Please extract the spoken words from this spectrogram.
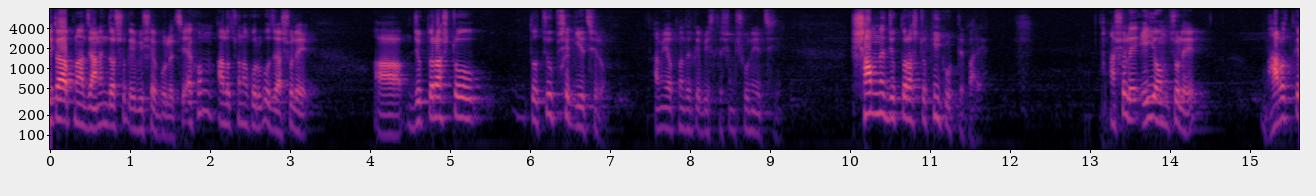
এটা আপনারা জানেন দর্শক এই বিষয়ে বলেছি। এখন আলোচনা করব যে আসলে যুক্তরাষ্ট্র তো চুপসে গিয়েছিল। আমি আপনাদেরকে বিশ্লেষণ শুনিয়েছি। সামনে যুক্তরাষ্ট্র কি করতে পারে? আসলে এই অঞ্চলে ভারতকে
